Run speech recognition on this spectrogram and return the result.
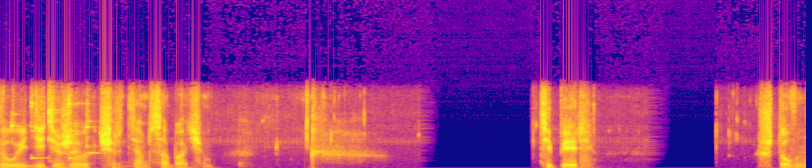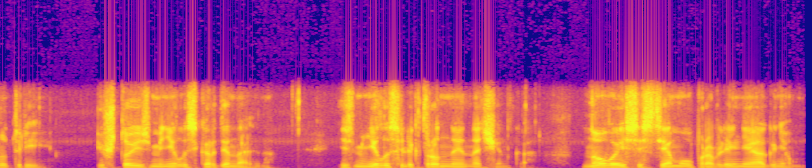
Да уйдите же вы к чертям собачьим. Теперь, что внутри и что изменилось кардинально? Изменилась электронная начинка, новая система управления огнем,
